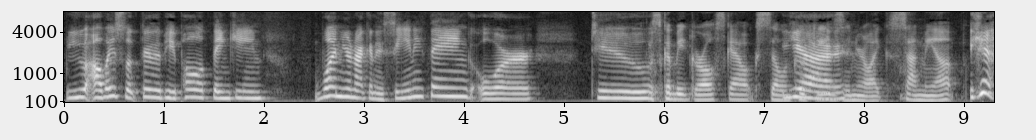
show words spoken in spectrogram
You always look through the people thinking, one, you're not going to see anything, or two, It's going to be Girl Scouts selling Yeah. cookies, and you're like, sign me up. yeah.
